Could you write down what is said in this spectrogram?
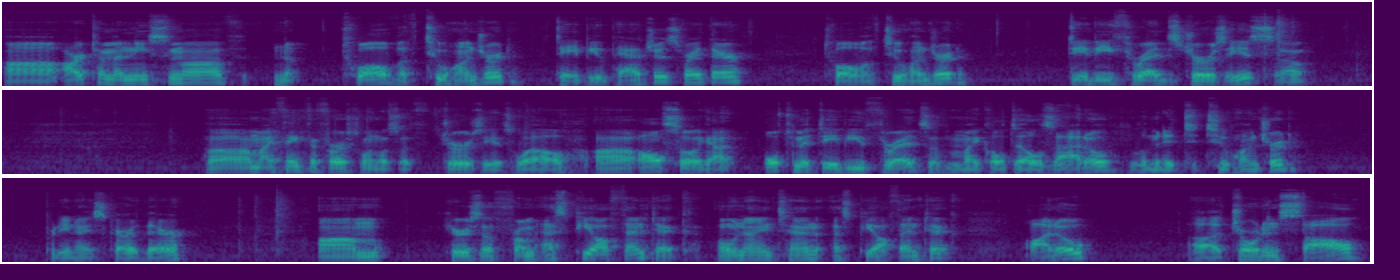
Uh, Artem Anisimov, 12 of 200. Debut patches right there. 12 of 200. DB Threads jerseys, so. Um, I think the first one was a jersey as well. Uh, also, I got Ultimate Debut Threads of Michael Del Zotto, limited to 200. Pretty nice card there. Um, here's a from SP Authentic, 0910 SP Authentic, Auto, uh, Jordan Staal,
